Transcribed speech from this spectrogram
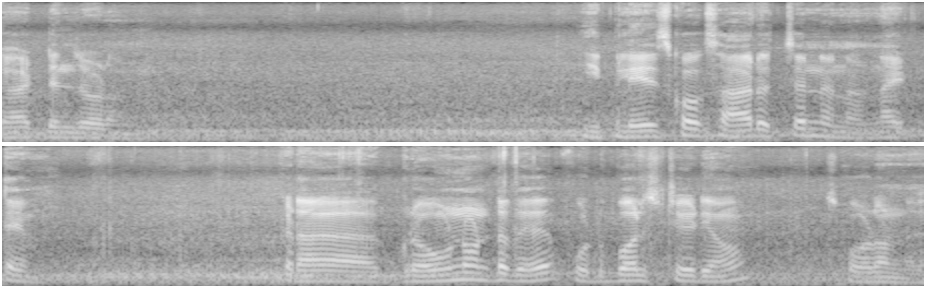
గార్డెన్ చూడండి. ఈ ప్లేస్కి ఒకసారి వచ్చాను నేను నైట్ టైం. ఇక్కడ గ్రౌండ్ ఉంటుంది ఫుట్బాల్ స్టేడియం. చూడండి.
